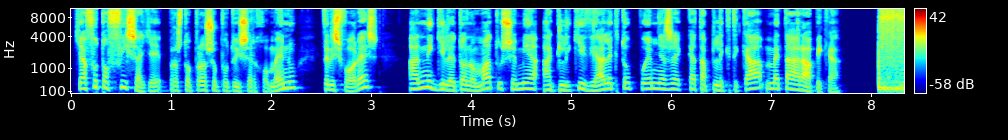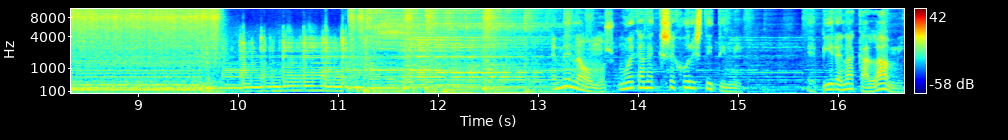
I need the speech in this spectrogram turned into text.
και αφού το φύσαγε προς το πρόσωπο του εισερχομένου τρεις φορές, ανήγγειλε το όνομά του σε μια αγγλική διάλεκτο που έμοιαζε καταπληκτικά με τα αράπικα. Εμένα όμως μου έκανε ξεχωριστή τιμή. Επήρε ένα καλάμι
